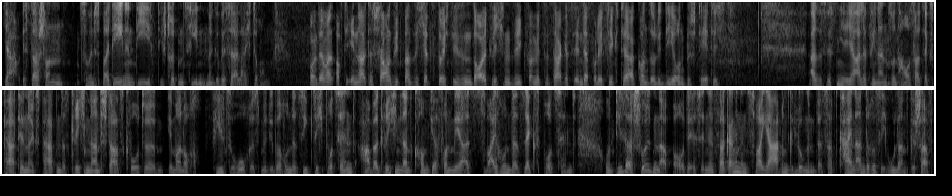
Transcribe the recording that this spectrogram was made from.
ja, ist da schon zumindest bei denen, die die Strippen ziehen, eine gewisse Erleichterung. Und wenn man auf die Inhalte schaut, sieht man sich jetzt durch diesen deutlichen Sieg von Mitsotakis in der Politik der Konsolidierung bestätigt? Also es wissen hier ja alle Finanz- und Haushaltsexpertinnen und Experten, dass Griechenlands Staatsquote immer noch viel zu hoch ist mit über 170 Prozent. Aber Griechenland kommt ja von mehr als 206 Prozent. Und dieser Schuldenabbau, der ist in den vergangenen zwei Jahren gelungen. Das hat kein anderes EU-Land geschafft.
